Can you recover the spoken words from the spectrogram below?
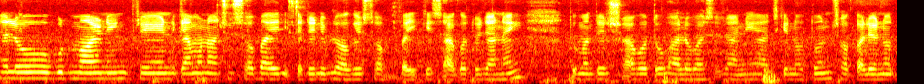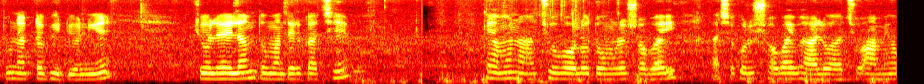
হ্যালো গুড মর্নিং ফ্রেন্ড কেমন আছো সবাই? রিতা ডেলি ব্লগে সবাইকে স্বাগত জানাই। তোমাদের স্বাগত, ভালোবাসা জানিয়ে আজকে নতুন, সকালে নতুন একটা ভিডিও নিয়ে চলে এলাম তোমাদের কাছে। কেমন আছো বলো তোমরা সবাই? আশা করি সবাই ভালো আছো, আমিও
